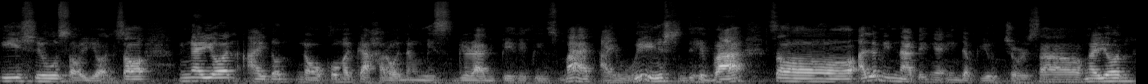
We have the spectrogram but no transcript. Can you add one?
issue, so yon So, ngayon, I don't know kung magkakaroon ng Miss Grand Philippines, but I wish, di ba? So, alamin natin yan in the future. So, ngayon,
